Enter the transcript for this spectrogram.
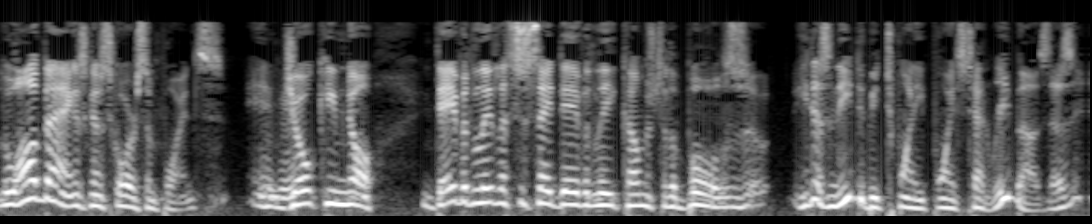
Luol Deng is going to score some points, and Joakim No. David Lee, let's just say David Lee comes to the Bulls. He doesn't need to be 20 points, 10 rebounds, does he?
